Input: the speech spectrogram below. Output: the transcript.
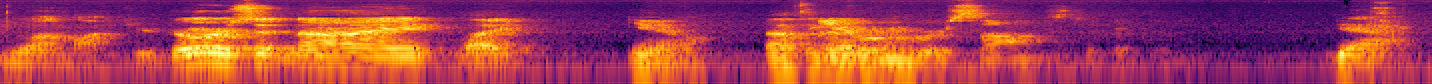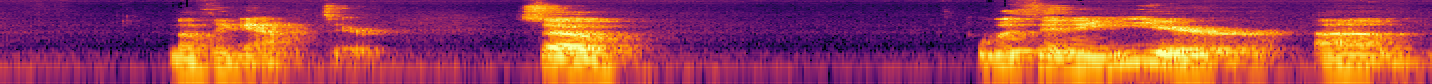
you unlock your doors at night. Like you know, nothing ever. Everyone wears socks typically. Yeah, nothing happens here. So, within a year, um,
